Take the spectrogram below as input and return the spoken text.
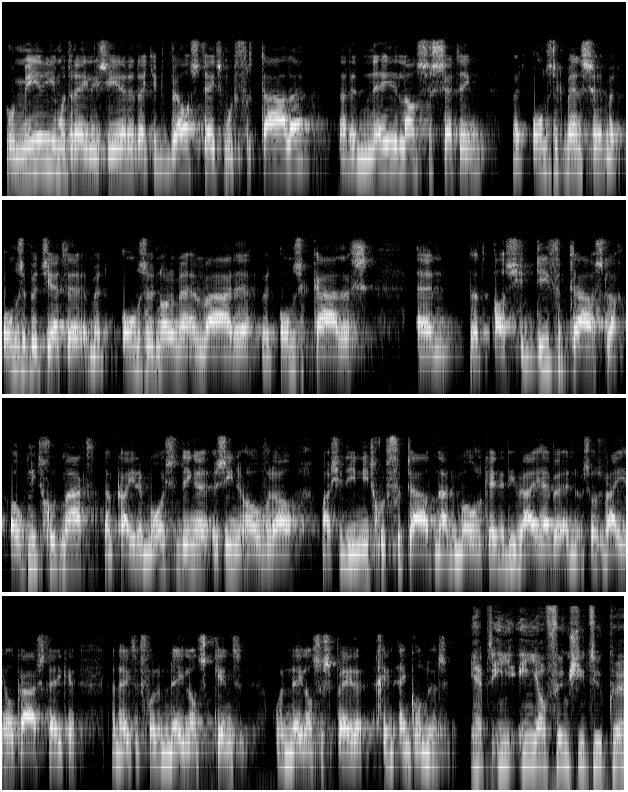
hoe meer je moet realiseren dat je het wel steeds moet vertalen naar de Nederlandse setting, met onze mensen, met onze budgetten, met onze normen en waarden, met onze kaders. En dat als je die vertaalslag ook niet goed maakt, dan kan je de mooiste dingen zien overal. Maar als je die niet goed vertaalt naar de mogelijkheden die wij hebben en zoals wij in elkaar steken, dan heeft het voor een Nederlands kind of een Nederlandse speler geen enkel nut. Je hebt in, in jouw functie natuurlijk uh,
